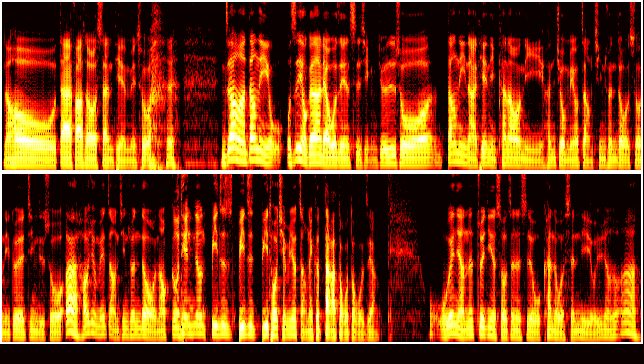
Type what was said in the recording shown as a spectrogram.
然后大概发烧了三天，没错，你知道吗？当你我之前有跟他聊过这件事情，就是说，当你哪天你看到你很久没有长青春痘的时候，你对着镜子说啊，好久没长青春痘，然后隔天就鼻子鼻子鼻头前面就长了一颗大痘痘这样。我跟你讲，那最近的时候真的是我看着我身体，我就想说啊，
